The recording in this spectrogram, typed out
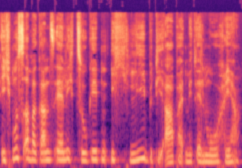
Ich muss aber ganz ehrlich zugeben, ich liebe die Arbeit mit El Moria.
